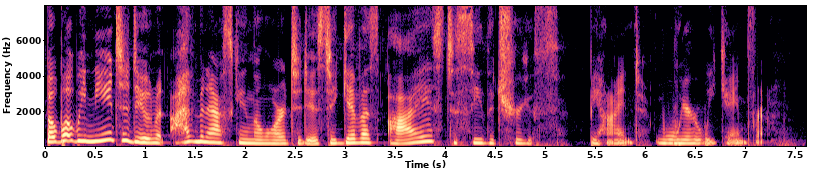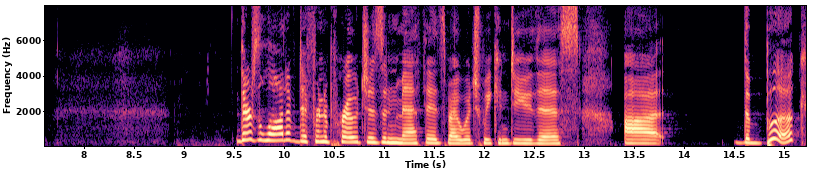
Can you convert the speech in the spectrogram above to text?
But what we need to do, and what I've been asking the Lord to do, is to give us eyes to see the truth behind where we came from. There's a lot of different approaches and methods by which we can do this. Uh, the book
